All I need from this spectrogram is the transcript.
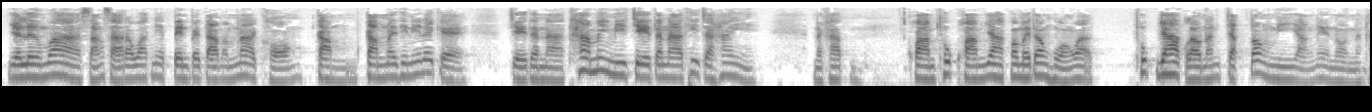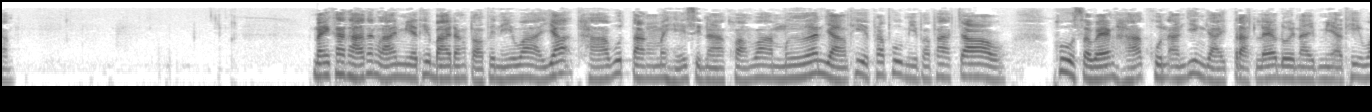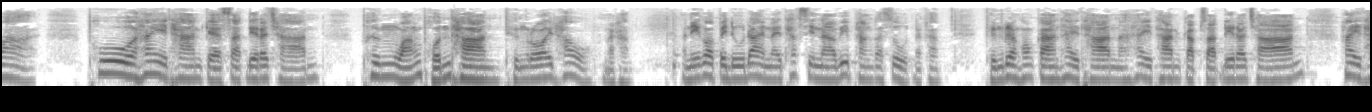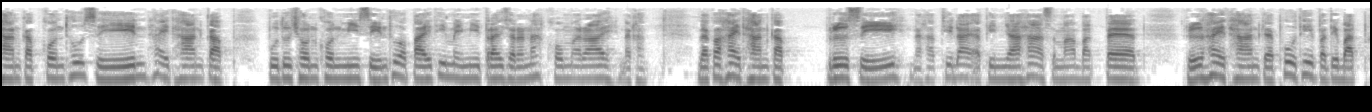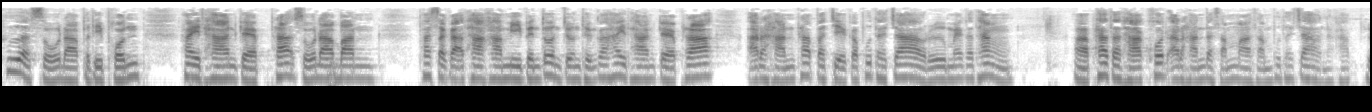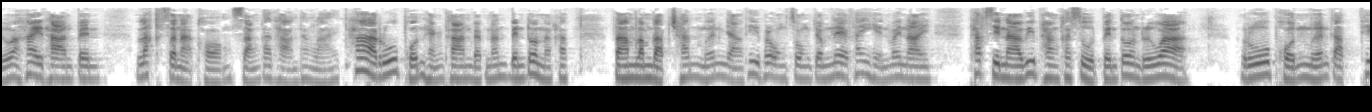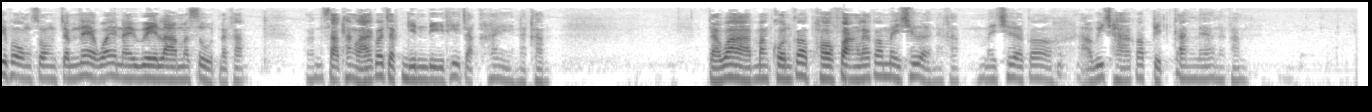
อย่าลืมว่าสังสารวัฏเนี่ยเป็นไปตามอำนาจของกรรมกรรมในที่นี้ได้แก่เจตนา ถ้าไม่มีเจตนาที่จะให้นะครับ ความทุกข์ความยากก็ไม่ต้องห่วงว่าทุกยากเหล่านั้นจะต้องมีอย่างแน่นอนนะครับ ในคาถาทั้งหลายมีอธิบายดังต่อไปนี้ว่ายะถาวุตังมเหสินาความว่าเหมือนอย่างที่พระผู้มีพระภาคเจ้า ผู้สแสวงหาคุณอันยิ่งใหญ่ตรัสแล้วโดยในเมียที่ว่า ผู้ให้ทานแก่สัตว์เดรัจฉาน พึงหวังผลทานถึงร้อยเท่านะครับ อันนี้ก็ไปดูได้ในทักษิณาวิพังกสูตรนะครับ ถึงเรื่องของการให้ทานนะให้ทานกับสัตว์เดรัจฉาน ให้ทานกับคนทุศีล ให้ทานกับ ปุตุชนคนมีศีลทั่วไปที่ไม่มีไตรสรณคมอะไรนะครับ แล้วก็ให้ทานกับฤาษีนะครับที่ได้อภิญญาห้าสมาบัติแปดหรือให้ทานแก่ผู้ที่ปฏิบัติเพื่อโสดาปฏิพลให้ทานแก่พระโสดาบันพระสกทาคามีเป็นต้นจนถึงก็ให้ทานแก่พระอรหันต์พระปัจเจกพุทธเจ้า หรือแม้กระทั่งพระตถาคตอรหันตสัมมาสัมพุทธเจ้านะครับ หรือว่าให้ทานเป็น ลักษณะของสังฆทานทั้งหลาย ถ้ารู้ผลแห่งทานแบบนั้นเป็นต้นนะครับ ตามลำดับชั้นเหมือนอย่างที่พระองค์ทรงจำแนกให้เห็นไว้ในทักษิณาวิพังคสูตรเป็นต้นหรือว่ารู้ผลเหมือนกับที่พระองค์ทรงจำแนกไว้ในเวลามาสูตรนะครับสัตว์ทั้งหลายก็จะยินดีที่จะให้นะครับ แต่ว่าบางคนก็พอฟังแล้วก็ไม่เชื่อนะครับ ไม่เชื่อก็อวิชาก็ปิดกั้นแล้วนะครับ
